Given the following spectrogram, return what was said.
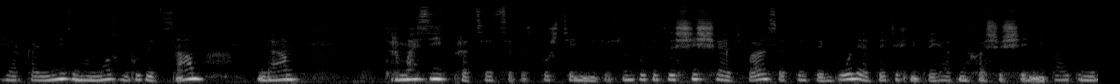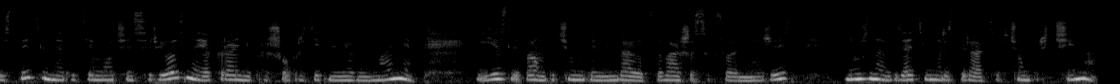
и организм, и мозг будет сам, да, тормозить процессы возбуждения, то есть он будет защищать вас от этой боли, от этих неприятных ощущений. Поэтому действительно эта тема очень серьезная, я крайне прошу обратить на нее внимание. Если вам почему-то не нравится ваша сексуальная жизнь, нужно обязательно разбираться, в чем причина,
